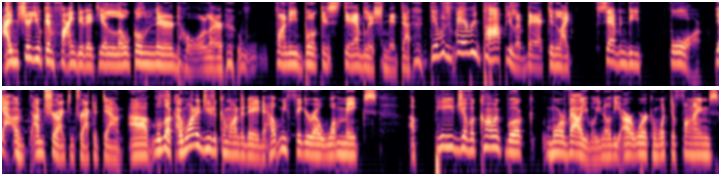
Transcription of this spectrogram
I'm, I'm sure you can find it at your local nerd hole or funny book establishment. Uh, it was very popular back in like 74. Yeah, I'm sure I can track it down. Uh, well, look, I wanted you to come on today to help me figure out what makes page of a comic book more valuable. You know, the artwork and what defines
